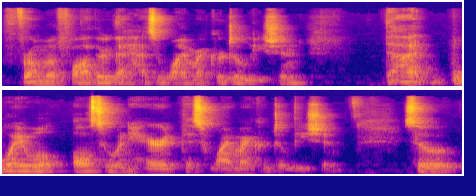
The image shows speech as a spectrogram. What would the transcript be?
from a father that has a Y microdeletion, that boy will also inherit this Y microdeletion. So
